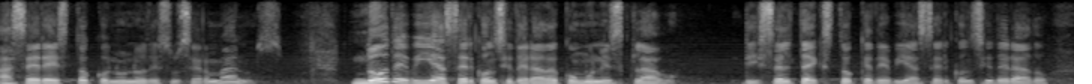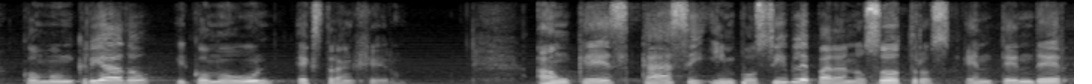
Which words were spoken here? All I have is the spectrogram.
hacer esto con uno de sus hermanos. No debía ser considerado como un esclavo. Dice el texto que debía ser considerado como un criado y como un extranjero. Aunque es casi imposible para nosotros entender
